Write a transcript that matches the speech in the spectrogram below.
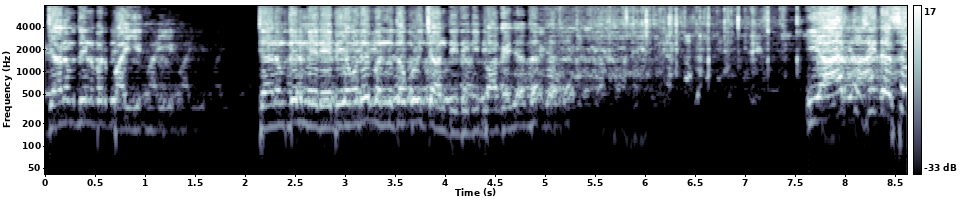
ਜਨਮ ਦਿਨ ਪਰ ਪਾਈ ਹੈ। ਜਨਮ ਦਿਨ ਮੇਰੇ ਵੀ ਆਉਂਦੇ, ਮੈਨੂੰ ਤਾਂ ਕੋਈ ਚਾਂਦੀ ਦੀ ਨਹੀਂ ਪਾ ਕੇ ਜਾਂਦਾ। ਯਾਰ, ਤੁਸੀਂ ਦੱਸੋ,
